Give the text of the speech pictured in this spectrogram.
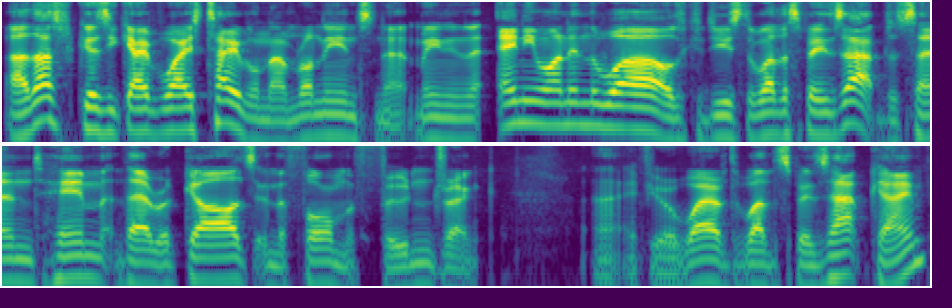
Uh, that's because he gave away his table number on the internet, meaning that anyone in the world could use the Wetherspoons app to send him their regards in the form of food and drink. Uh, if you're aware of the Wetherspoons app game,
